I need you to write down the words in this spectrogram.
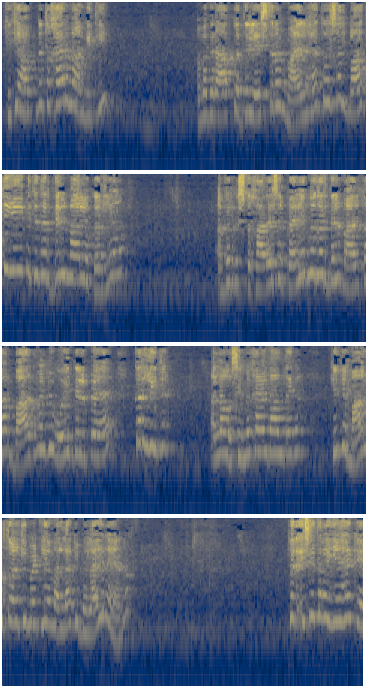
کیونکہ آپ نے تو خیر مانگی تھی۔ اب اگر آپ کا دل اس طرف مائل ہے تو اصل بات ہی یہی کہ جدھر دل مائل ہو، کر لیں آپ۔ اگر استخارے سے پہلے بھی ادھر دل مائل تھا اور بعد میں بھی وہی دل پہ ہے، کر لیجیے اللہ اسی میں خیر ڈال دے گا۔ کیونکہ مانگ تو الٹیمیٹلی ہم اللہ کی بھلائی رہے ہیں نا۔ پھر اسی طرح یہ ہے کہ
